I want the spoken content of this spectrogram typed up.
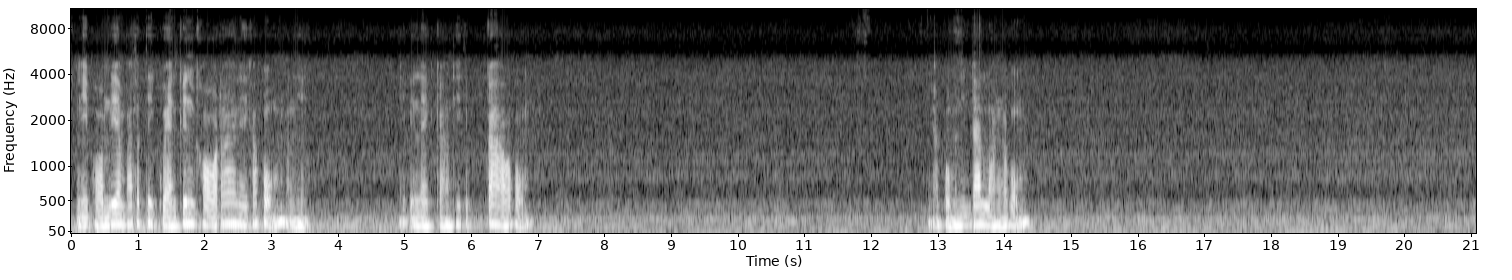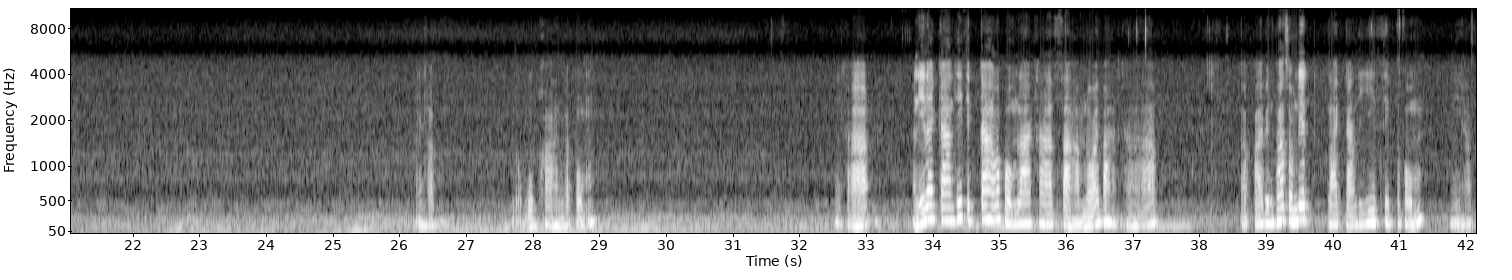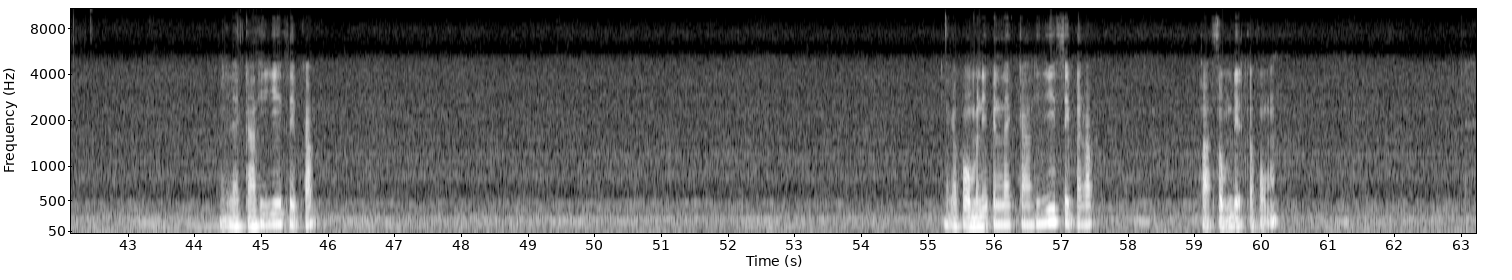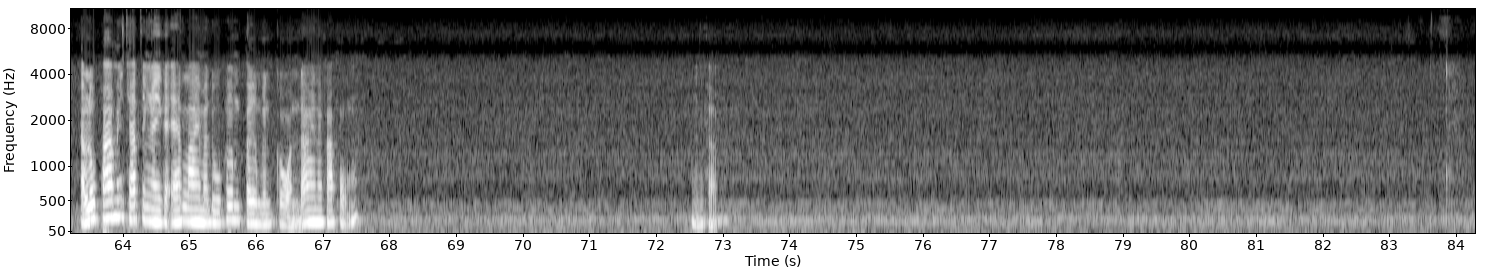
อั นนี้พร้อมเลี่ยมพลาสติกแขวนขึ้นคอได้เลยครับผม อันนี้ นี่เป็นรายการที่สิบเก้าครับผม ครับผมอันนี้ด้านหลังครับผมนะครับหลวงปู่ผ่านครับผม นะครับ อันนี้รายการที่สิบเก้าครับผมราคาสามร้อยบาทครับ ต่อไปเป็นพระสมเด็จรายการที่ยี่สิบครับผมนี่ครับนี่รายการที่ยี่สิบครับนี่ครับผมอันนี้เป็นรายการที่ยี่สิบนะครับพระสมเด็จครับผม อะรูปภาพไม่ชัดยังไงก็แอดไลน์มาดูเพิ่มเติมกันก่อนได้นะครับผมนี่ครับ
